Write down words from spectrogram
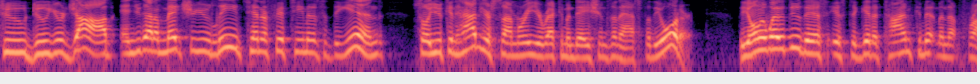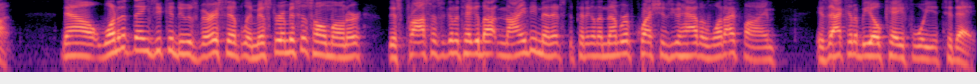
to do your job, and you got to make sure you leave 10 or 15 minutes at the end so you can have your summary, your recommendations, and ask for the order. The only way to do this is to get a time commitment up front. Now, one of the things you can do is very simply, Mr. and Mrs. Homeowner, this process is going to take about 90 minutes, depending on the number of questions you have and what I find. Is that going to be okay for you today?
